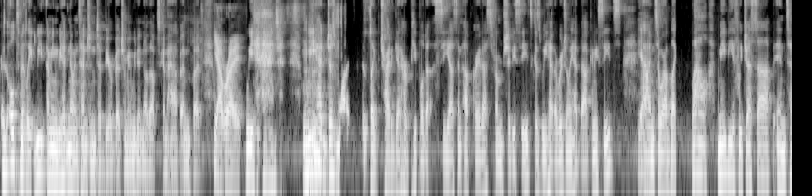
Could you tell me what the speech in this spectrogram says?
because ultimately we i mean we had no intention to beer bitch i mean we didn't know that was going to happen but Yeah, right. we had we Mhm. had just wanted to like try to get her people to see us and upgrade us from shitty seats because we had originally had balcony seats Yeah. and so i'm like well maybe if we dress up into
